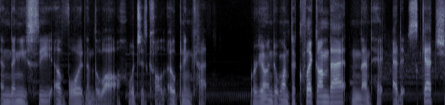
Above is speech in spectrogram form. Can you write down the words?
and then you see a void in the wall, which is called opening cut. We're going to want to click on that and then hit edit sketch.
